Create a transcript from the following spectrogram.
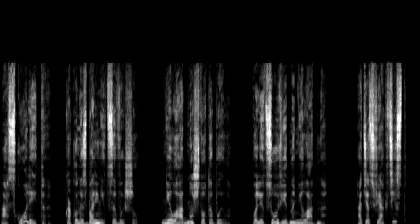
А с Колей-то, как он из больницы вышел, неладно что-то было. По лицу видно неладно. Отец феоктист,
